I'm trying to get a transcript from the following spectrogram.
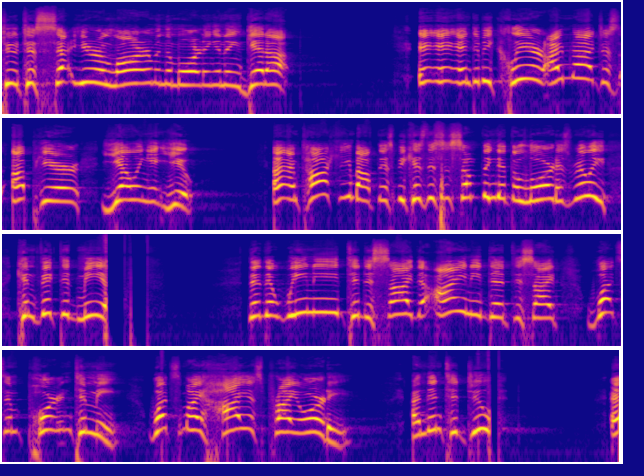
To, to set your alarm in the morning and then get up. And, to be clear, I'm not just up here yelling at you. I'm talking about this because this is something that the Lord has really convicted me of. That, that we need to decide, that I need to decide what's important to me. What's my highest priority? And then to do it. And,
